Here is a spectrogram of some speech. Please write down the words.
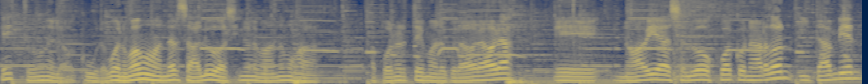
Esto es una locura. Bueno, vamos a mandar saludos, así no le mandamos a, a poner tema al operador ahora. Eh, nos había saludado Juaco Nardón y también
